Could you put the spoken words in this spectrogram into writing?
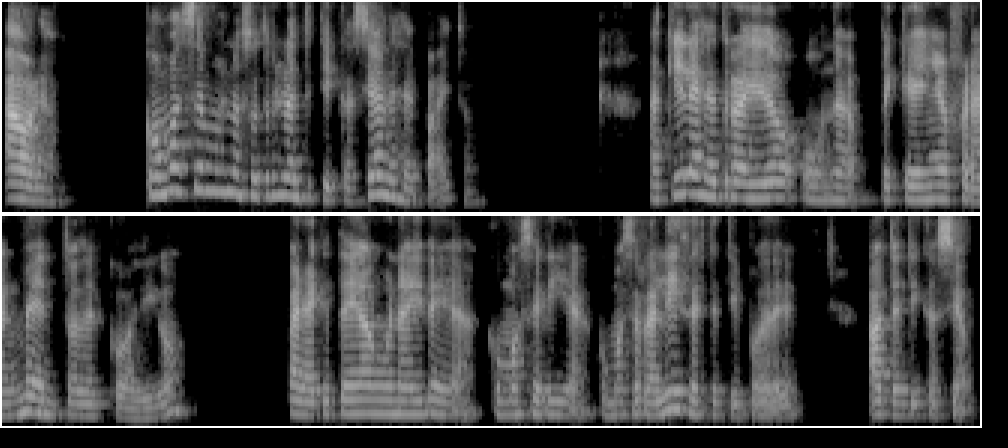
Ahora, ¿cómo hacemos nosotros la autenticación desde Python? Aquí les he traído un pequeño fragmento del código para que tengan una idea cómo sería, cómo se realiza este tipo de autenticación.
